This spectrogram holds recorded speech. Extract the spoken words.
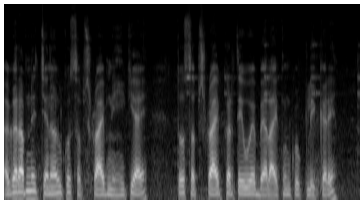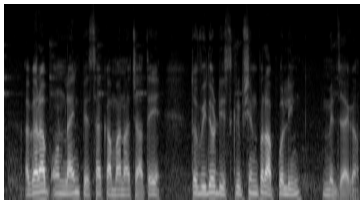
अगर आपने चैनल को सब्सक्राइब नहीं किया है तो सब्सक्राइब करते हुए बेल आइकन को क्लिक करें। अगर आप ऑनलाइन पैसा कमाना चाहते हैं तो वीडियो डिस्क्रिप्शन पर आपको लिंक मिल जाएगा।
